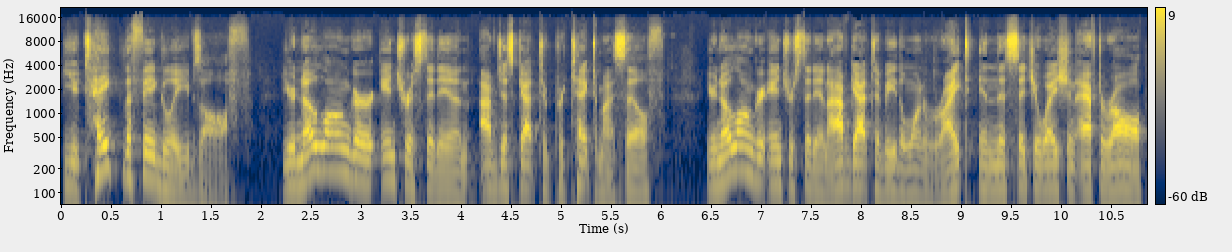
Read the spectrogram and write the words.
you take the fig leaves off. You're no longer interested in, I've just got to protect myself. You're no longer interested in, I've got to be the one right in this situation. After all,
